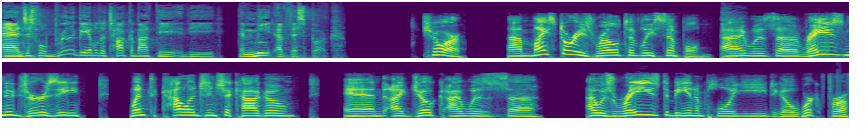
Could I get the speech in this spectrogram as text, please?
and just will really be able to talk about the the the meat of this book. Sure. Um, my story is relatively simple. I was uh, raised in New Jersey, went to college in Chicago, and I joke I was uh, I was raised to be an employee to go work for a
